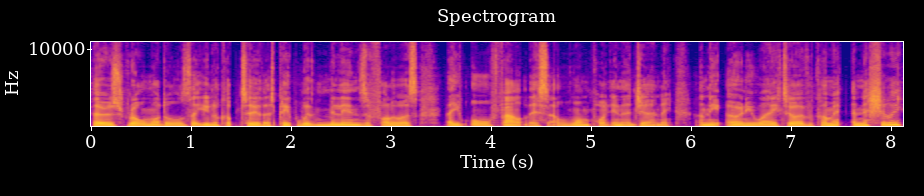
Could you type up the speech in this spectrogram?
Those role models that you look up to, those people with millions of followers, they've all felt this at one point in their journey. And the only way to overcome it initially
